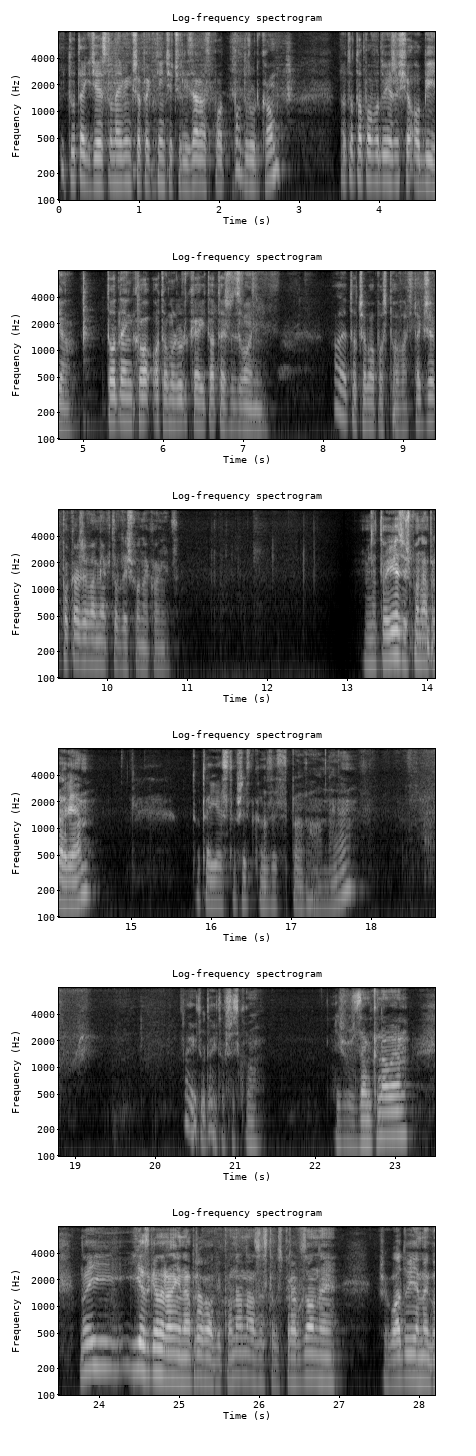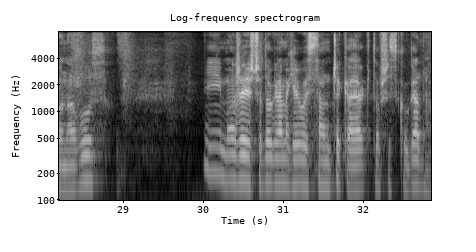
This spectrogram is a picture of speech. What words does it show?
i tutaj, gdzie jest to największe pęknięcie, czyli zaraz pod, pod rurką, no to to powoduje, że się obija to denko o tą rurkę i to też dzwoni. Ale to trzeba pospawać. Także pokażę Wam, jak to wyszło na koniec. No to jest już po naprawie. Tutaj jest to wszystko zespawane. No i tutaj to wszystko już zamknąłem. No i jest generalnie naprawa wykonana, został sprawdzony, że ładujemy go na wóz. I może jeszcze dogram jakiegoś soundchecka, jak to wszystko gada.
